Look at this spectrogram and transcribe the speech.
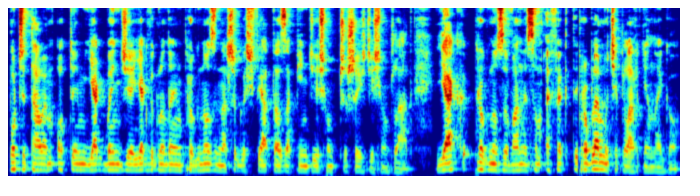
Poczytałem o tym, jak będzie, jak wyglądają prognozy naszego świata za 50 czy 60 lat, jak prognozowane są efekty problemu cieplarnianego,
